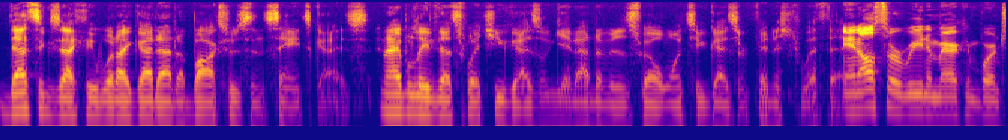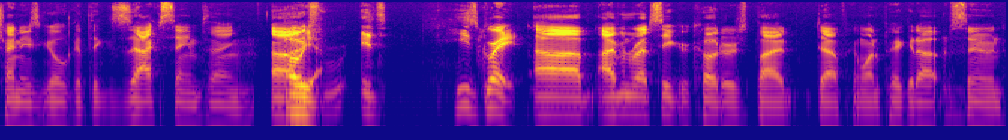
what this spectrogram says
That's exactly what I got out of Boxers and Saints, guys. And I believe that's what you guys will get out of it as well once you guys are finished with it. And also read American Born Chinese. You'll get the exact same thing. Uh, Oh, yeah. it's he's great. Uh, I haven't read Secret Coders, but I definitely want to pick it up soon.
